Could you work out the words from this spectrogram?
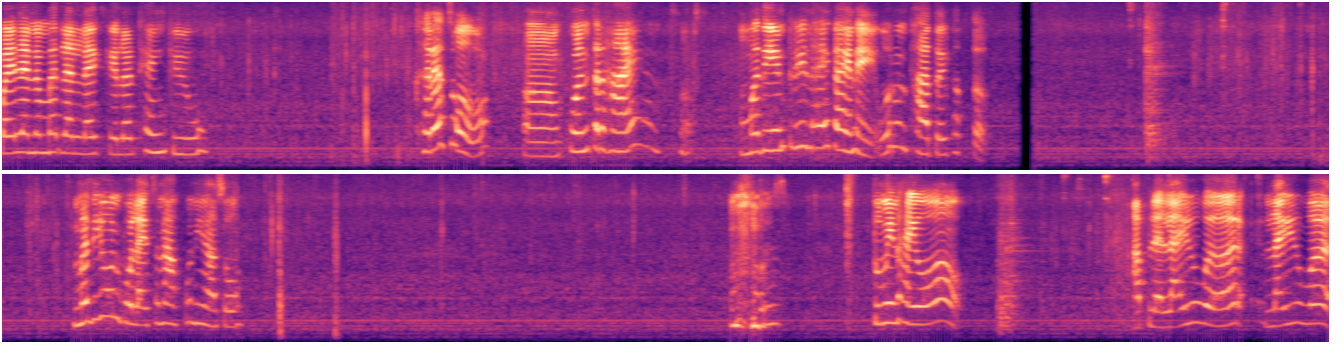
पहिल्या नंबरला लाईक केलं थँक्यू खरंच हो कोण तर हायमध्ये एंट्री नाही काय नाही वरून खातोय फक्त. मध्ये येऊन बोलायचं ना कुणी असो. तुम्ही नाही हो. आपल्या लाईव्ह वर लाईव्ह वर.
